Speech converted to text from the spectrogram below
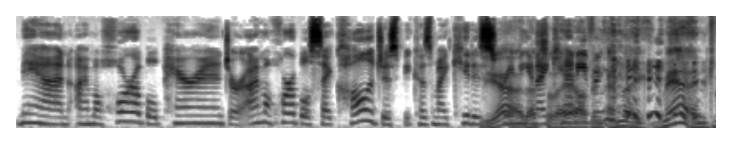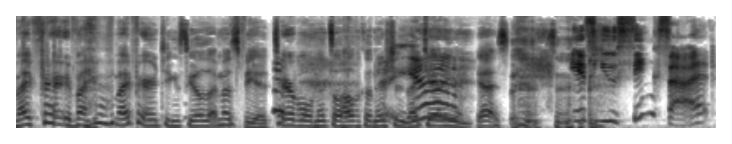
man, I'm a horrible parent or I'm a horrible psychologist because my kid is yeah, screaming and I can't I even. I'm like, man, my, par- my, my parenting skills, I must be a terrible mental health clinicians. Yeah. I can't even. Yes. if you think that,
